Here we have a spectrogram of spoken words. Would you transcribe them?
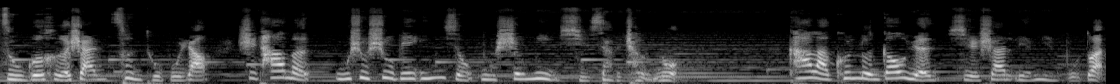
祖国河山寸土不让，是他们无数戍边英雄用生命许下的承诺。喀喇昆仑高原雪山连绵不断，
